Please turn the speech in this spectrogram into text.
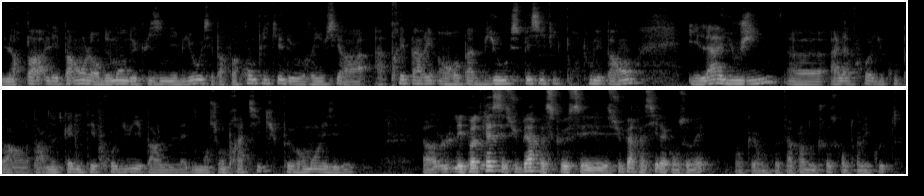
les parents leur demandent de cuisiner bio et c'est parfois compliqué de réussir à, préparer un repas bio spécifique pour tous les parents. Et là Yuji euh, à la fois du coup par, notre qualité produit et par la dimension pratique peut vraiment les aider. Les podcasts c'est super parce que c'est super facile à consommer. Donc on peut faire plein d'autres choses quand on l'écoute.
